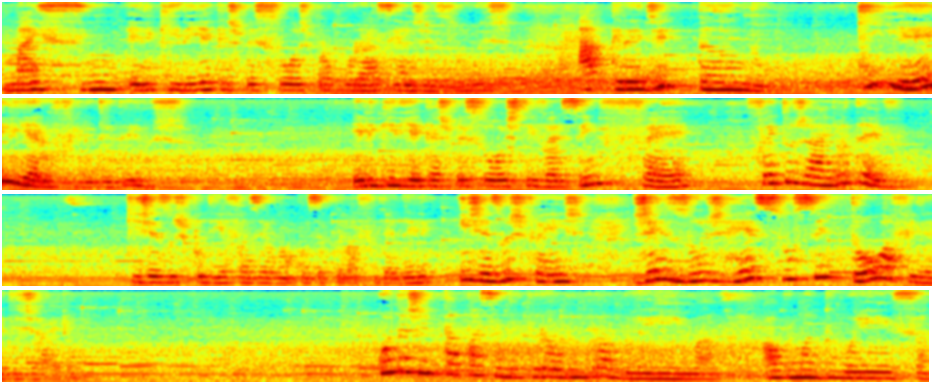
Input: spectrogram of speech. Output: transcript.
Mas sim, ele queria que as pessoas procurassem a Jesus acreditando que ele era o Filho de Deus. Ele queria que as pessoas tivessem fé, feito Jairo teve. Que Jesus podia fazer alguma coisa pela filha dele. E Jesus fez. Jesus ressuscitou a filha de Jairo. Quando a gente está passando por algum problema, alguma doença,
